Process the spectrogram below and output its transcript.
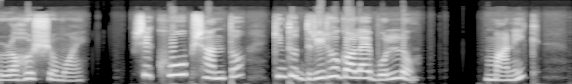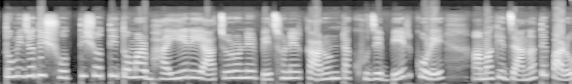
রহস্যময়। সে খুব শান্ত কিন্তু দৃঢ় গলায় বলল, মানিক, তুমি যদি সত্যি সত্যি তোমার ভাইয়ের এই আচরণের পেছনের কারণটা খুঁজে বের করে আমাকে জানাতে পারো,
